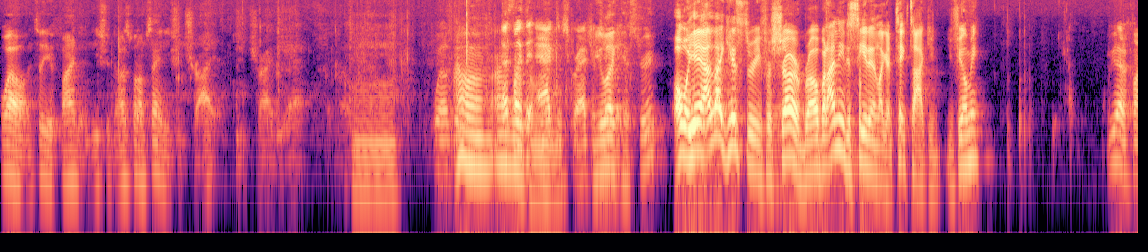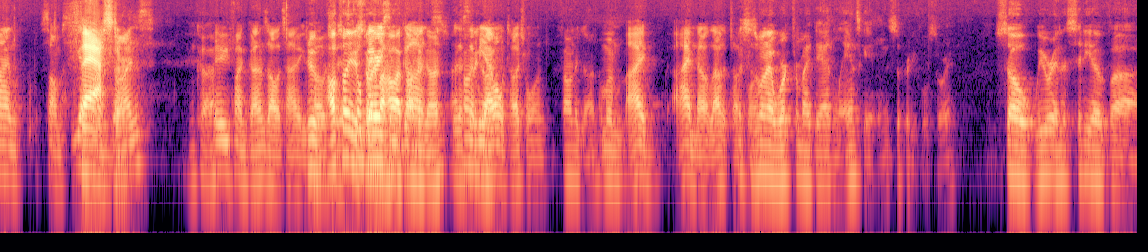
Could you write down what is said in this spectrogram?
well until you find it. You should. That's what I'm saying. You should try it. You should try the act. Mm. Well, I that's like the act of scratching. You like history? Oh yeah, I like history for sure, bro. But I need to see it in like a TikTok. You, you feel me? You gotta find some. You gotta find Faster. guns. Okay. Maybe you find guns all the time. You can Dude, post I'll it. tell you a Go story bury about how some I found a guns. gun. I Except found a me, I gun. won't touch one. Found a gun. I'm, a- I, I'm not allowed to touch This is when I worked for my dad in landscaping. This is a pretty cool story. So we were in the city of uh,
